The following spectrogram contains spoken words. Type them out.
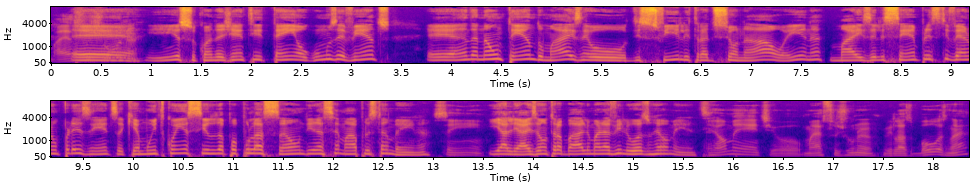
Maestro É, Júnior. isso, quando a gente tem alguns eventos, é, anda não tendo mais né, o desfile tradicional aí, né? Mas eles sempre estiveram presentes aqui, é muito conhecido da população de Iracemápolis também, né? Sim, E aliás é um trabalho maravilhoso realmente. realmente. O maestro Júnior Vilas Boas, né?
